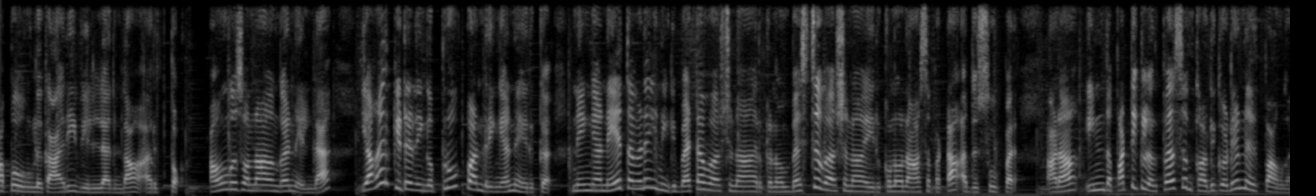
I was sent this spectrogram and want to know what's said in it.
அப்போ உங்களுக்கு அறிவு இல்லைன்னு தான் அர்த்தம். அவங்க சொன்னாங்கன்னு இல்லை. யார்கிட்ட நீங்கள் ப்ரூவ் பண்ணுறீங்கன்னு இருக்கு. நீங்கள் நேற்றை விட இன்னைக்கு பெட்டர் வேர்ஷனாக இருக்கணும் பெஸ்ட் வேர்ஷனாக இருக்கணும்னு ஆசைப்பட்டா அது சூப்பர் ஆனால் இந்த பர்டிகுலர் பர்சன் கடுகடுன்னு இருப்பாங்க.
